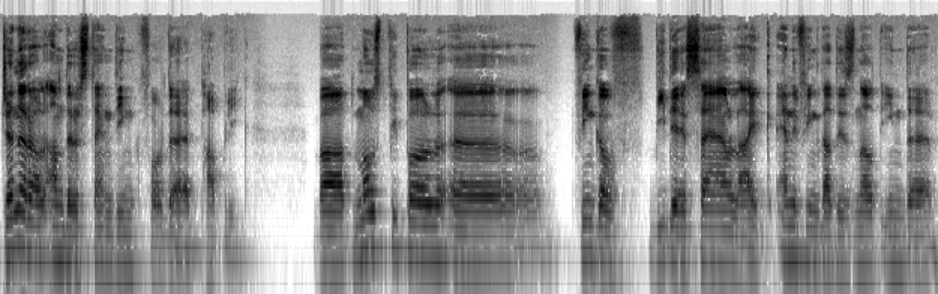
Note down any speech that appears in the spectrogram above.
general understanding for the public. But most people uh, think of BDSM like anything that is not in the,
